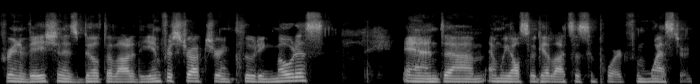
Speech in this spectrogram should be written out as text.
for Innovation has built a lot of the infrastructure, including Motus. And, um, and we also get lots of support from Western.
